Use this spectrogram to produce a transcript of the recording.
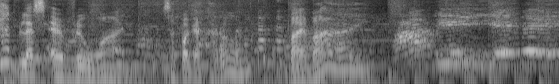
God bless everyone. Sa pagkakaroon, bye-bye. Happy! Yippee!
